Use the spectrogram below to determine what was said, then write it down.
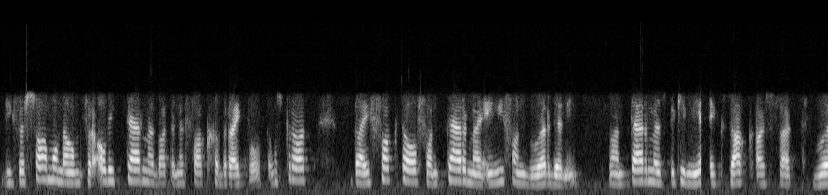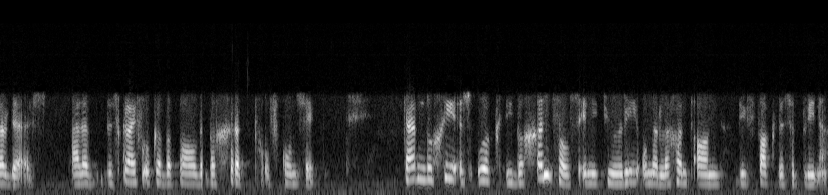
die versamelnaam vir al die terme wat in 'n vak gebruik word. Ons praat by vaktaal van terme en nie van woorde nie. Want terme is bietjie meer eksak as wat woorde is. Hulle beskryf ook 'n bepaalde begrip of konsep. Terminologie is ook die beginsels en die teorie onderliggend aan die vakdissipline.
